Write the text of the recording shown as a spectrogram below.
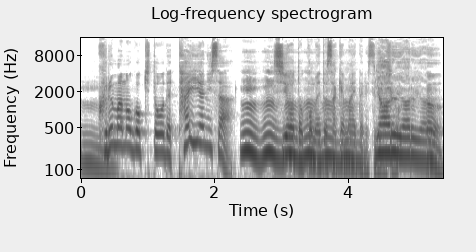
うん、車のご祈祷でタイヤにさ、塩と米と酒撒いたりするやるやるやる。うん。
